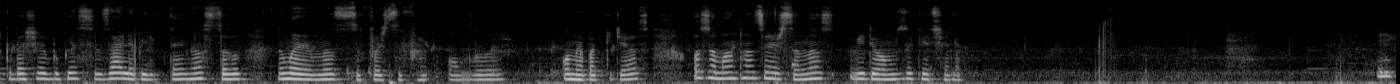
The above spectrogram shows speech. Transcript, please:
Arkadaşlar bugün sizlerle birlikte nasıl numaramız 00 olur ona bakacağız. O zaman hazırsanız videomuzu geçelim. İlk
